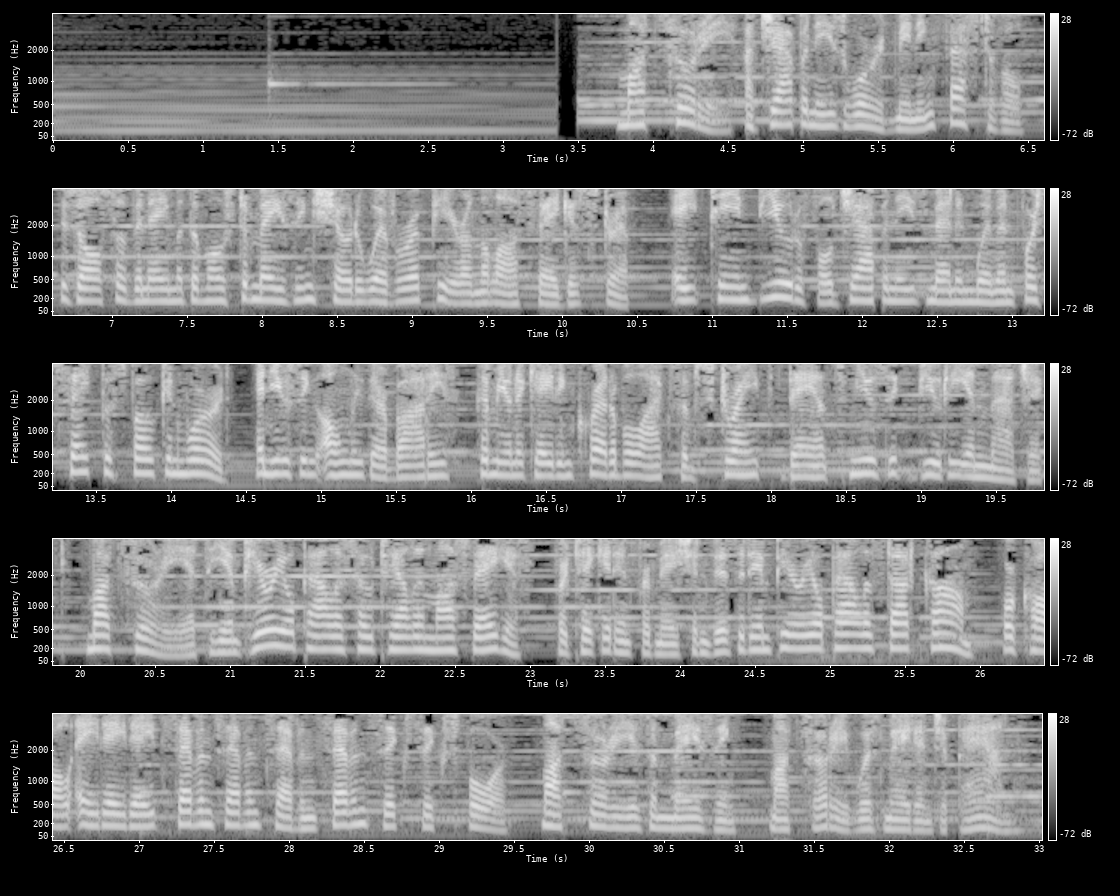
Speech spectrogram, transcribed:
Matsuri, a Japanese word meaning festival, is also the name of the most amazing show to ever appear on the Las Vegas Strip. 18 beautiful Japanese men and women forsake the spoken word and using only their bodies communicate incredible acts of strength, dance, music, beauty, and magic. Matsuri at the Imperial Palace Hotel in Las Vegas. For ticket information, visit imperialpalace.com or call 888-777-7664. Matsuri is amazing. Matsuri was made in Japan.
